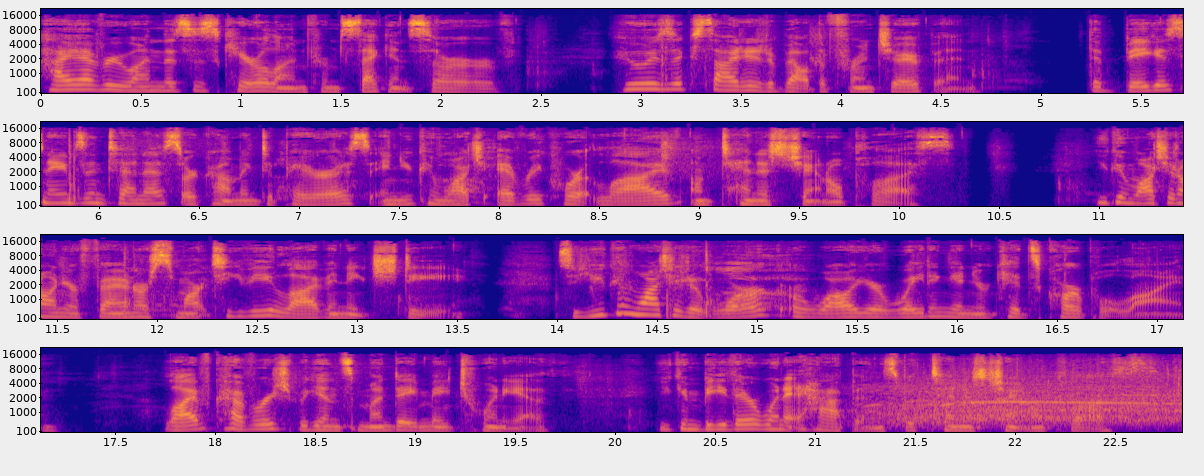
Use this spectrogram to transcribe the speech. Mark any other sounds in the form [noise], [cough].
Hi, everyone. This is Carolyn from Second Serve. Who is excited about the French Open? The biggest names in tennis are coming to Paris, and you can watch every court live on Tennis Channel Plus. You can watch it on your phone or smart TV live in HD. So you can watch it at work or while you're waiting in your kid's carpool line. Live coverage begins Monday, May 20th. You can be there when it happens with Tennis Channel Plus.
